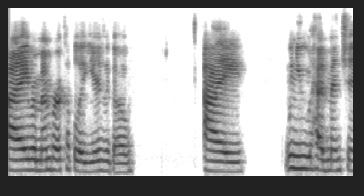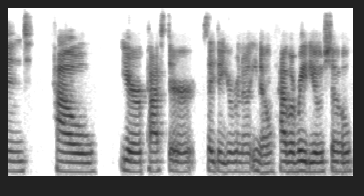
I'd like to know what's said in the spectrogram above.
i remember a couple of years ago i when you had mentioned how your pastor said that you're gonna you know have a radio show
